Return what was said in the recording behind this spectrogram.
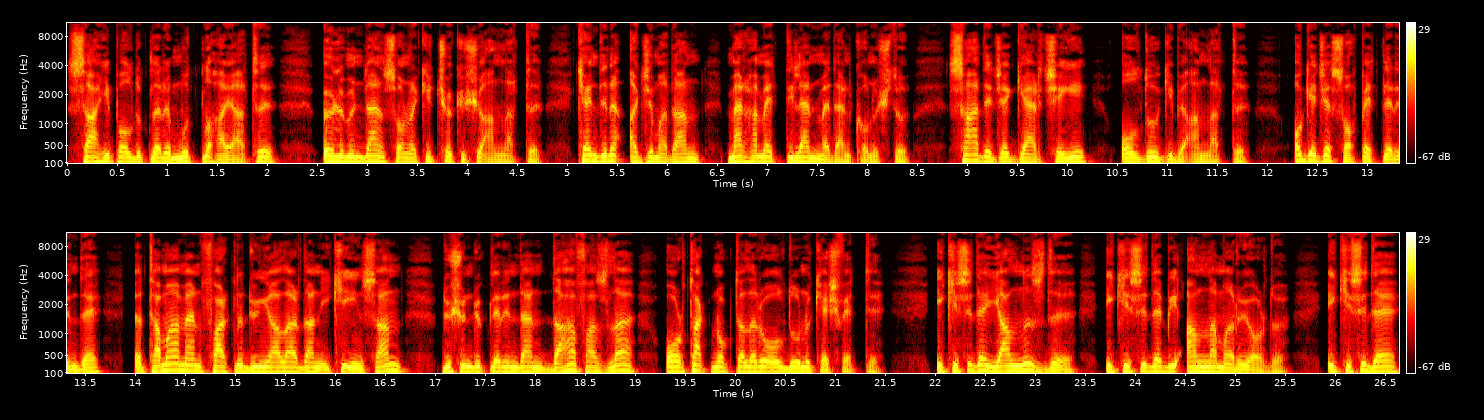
sahip oldukları mutlu hayatı, ölümünden sonraki çöküşü anlattı. Kendine acımadan, merhamet dilenmeden konuştu. Sadece gerçeği olduğu gibi anlattı. O gece sohbetlerinde tamamen farklı dünyalardan iki insan düşündüklerinden daha fazla ortak noktaları olduğunu keşfetti. İkisi de yalnızdı, ikisi de bir anlam arıyordu. İkisi de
